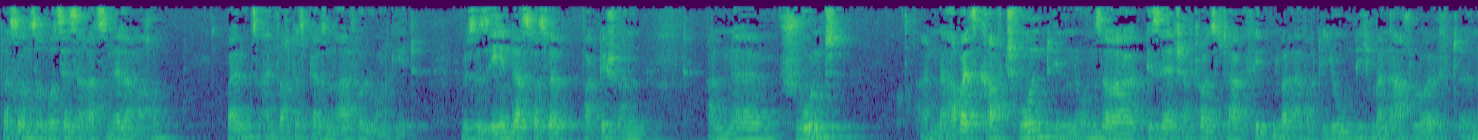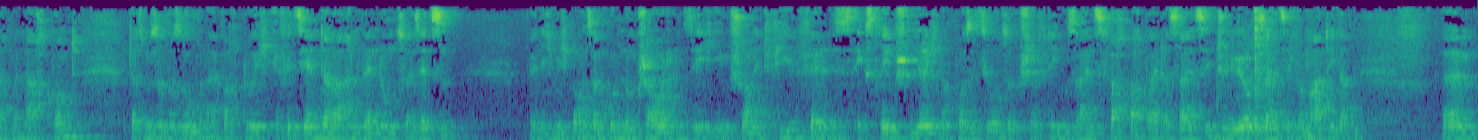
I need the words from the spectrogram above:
dass wir unsere Prozesse rationeller machen, weil uns einfach das Personal verloren geht. Wir müssen sehen, dass, was wir praktisch an, an ähm, Schwund, an Arbeitskraftschwund in unserer Gesellschaft heutzutage finden, weil einfach die Jugend nicht mehr nachläuft, äh, nicht mehr nachkommt. Das müssen wir versuchen, einfach durch effizientere Anwendungen zu ersetzen. Wenn ich mich bei unseren Kunden umschaue, dann sehe ich eben schon, in vielen Fällen ist es extrem schwierig, noch Positionen zu beschäftigen, seien es Facharbeiter, seien es Ingenieure, seien es Informatiker. Ähm,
